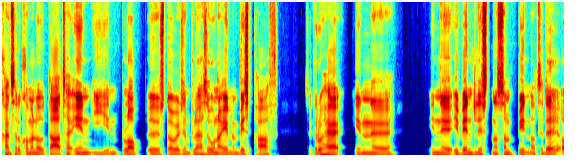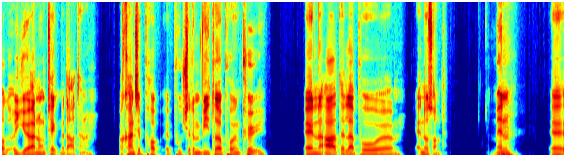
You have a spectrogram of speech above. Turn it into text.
kanskje det kommer noe data inn i en blob uh, storage en plass under en eller annen viss path, så kan du ha en, uh, en uh, eventlistner som binder til det og, og gjør noen ting med dataene. Og kanskje pop, pusher dem videre på en kø en art, eller på øh, ja, noe sånt. Men Mm. øh,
